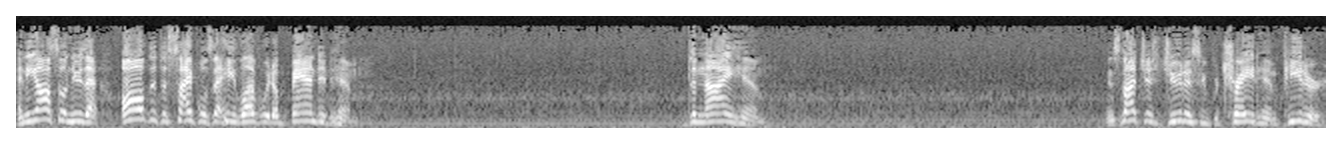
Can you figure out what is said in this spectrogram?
And he also knew that all the disciples that he loved would abandon him, deny him. And it's not just Judas who betrayed him, Peter.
